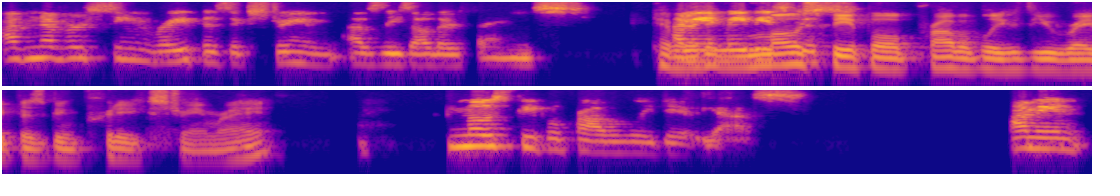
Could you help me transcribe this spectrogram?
I've never seen rape as extreme as these other things. Okay, I, mean, maybe most just, people probably view rape as being pretty extreme, right? Most people probably do, yes. I mean,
